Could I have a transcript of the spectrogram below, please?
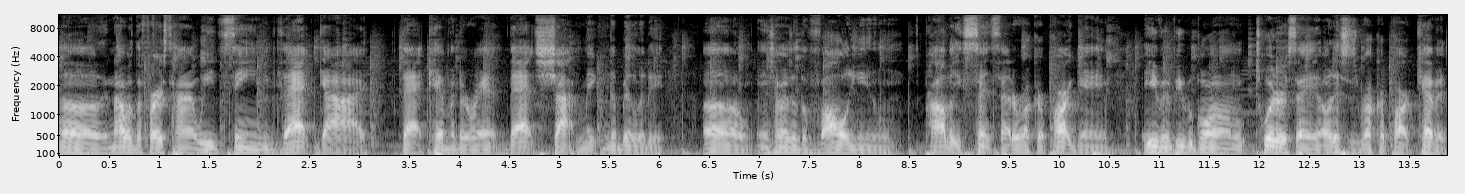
uh, and that was the first time we'd seen that guy, that Kevin Durant, that shot making ability, uh, in terms of the volume, probably since that Rucker Park game. Even people going on Twitter saying, "Oh, this is Rucker Park Kevin."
